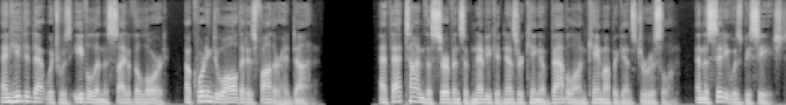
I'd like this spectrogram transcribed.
And he did that which was evil in the sight of the Lord, according to all that his father had done. At that time the servants of Nebuchadnezzar king of Babylon came up against Jerusalem, and the city was besieged.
